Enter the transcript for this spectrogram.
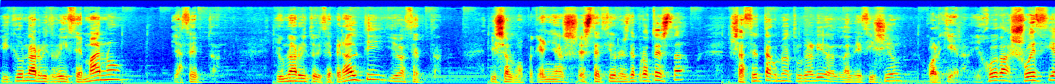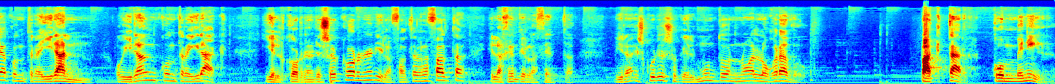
Y que un árbitro dice mano y aceptan y un árbitro dice penalti y lo aceptan. Y salvo pequeñas excepciones de protesta, se acepta con naturalidad la decisión cualquiera. Y juega Suecia contra Irán o Irán contra Irak. Y el córner es el córner y la falta es la falta y la gente lo acepta. Mira, es curioso que el mundo no ha logrado pactar, convenir,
